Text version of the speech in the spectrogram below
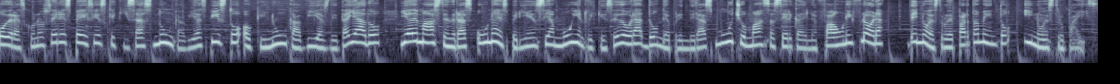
podrás conocer especies que quizás nunca habías visto o que nunca habías detallado y además tendrás una experiencia muy enriquecedora donde aprenderás mucho más acerca de la fauna y flora de nuestro departamento y nuestro país.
